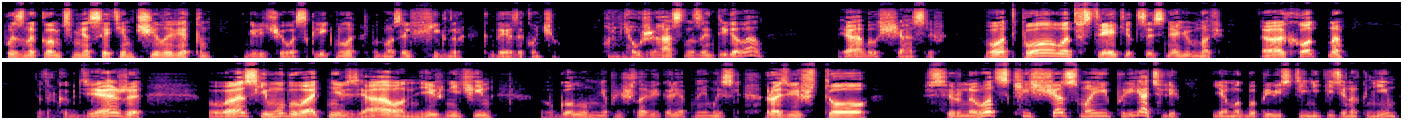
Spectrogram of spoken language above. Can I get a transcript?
познакомьте меня с этим человеком», — горячо воскликнула мадемуазель Фигнер, когда я закончил. Он меня ужасно заинтриговал. Я был счастлив. Вот повод встретиться с нею вновь. Охотно. Да только где же... У вас ему бывать нельзя, он нижний чин. В голову мне пришла великолепная мысль. Разве что В Серноводске сейчас мои приятели. Я мог бы привести Никитина к ним,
